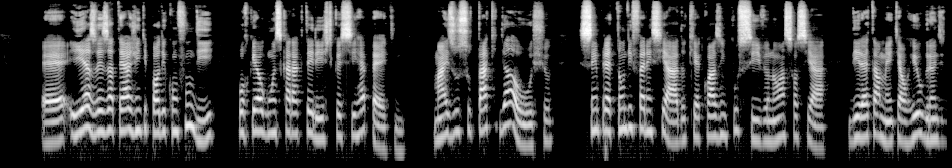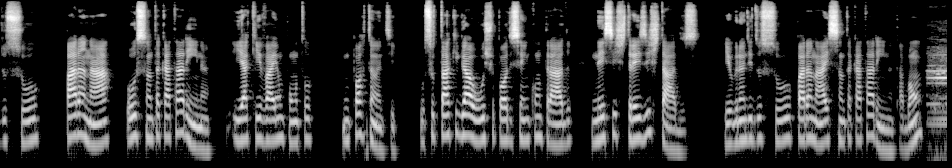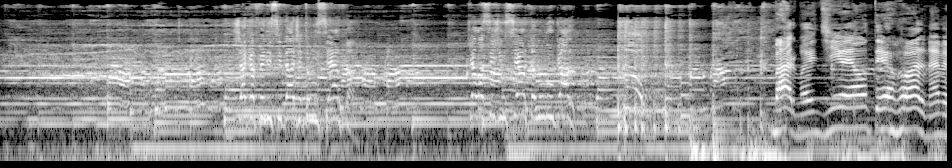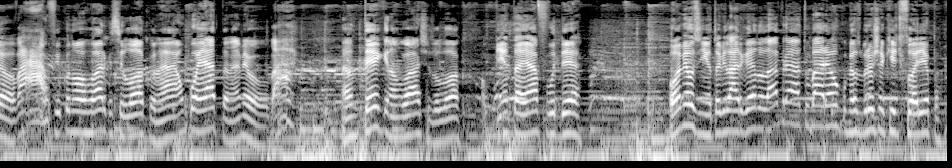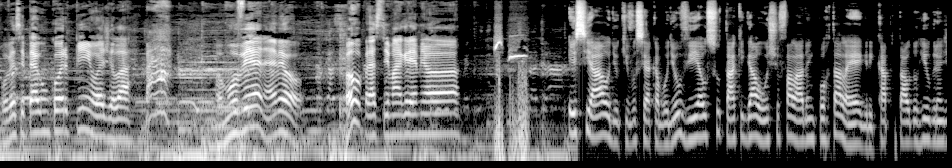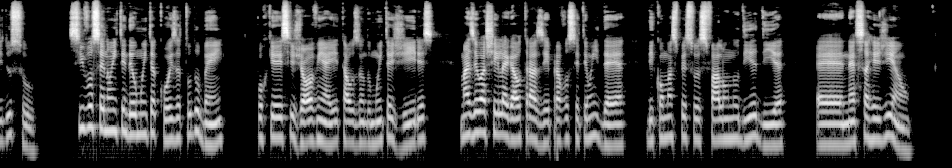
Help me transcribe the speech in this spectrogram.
é, e às vezes até a gente pode confundir porque algumas características se repetem. Mas o sotaque gaúcho sempre é tão diferenciado que é quase impossível não associar diretamente ao Rio Grande do Sul, Paraná ou Santa Catarina. E aqui vai um ponto importante. O sotaque gaúcho pode ser encontrado nesses três estados: Rio Grande do Sul, Paraná e Santa Catarina, tá bom? Já que a felicidade é tão incerta, que ela seja incerta num lugar. Barmandinho é um terror, né, meu? Ah, eu fico no horror com esse louco, né? É um poeta, né, meu? Ah, não tem que não goste do louco. O pinta é a fuder. Ô meuzinho, eu tô me largando lá pra Tubarão com meus bruxos aqui de Floripa. Vou ver se pega um corpinho hoje lá. Ah, vamos ver, né, meu? Vamos pra cima, Grêmio! Esse áudio que você acabou de ouvir é o sotaque gaúcho falado em Porto Alegre, capital do Rio Grande do Sul. Se você não entendeu muita coisa, tudo bem, porque esse jovem aí está usando muitas gírias, mas eu achei legal trazer para você ter uma ideia de como as pessoas falam no dia a dia é, nessa região.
